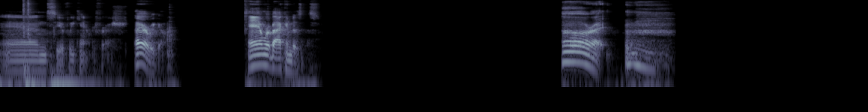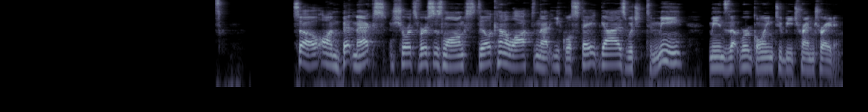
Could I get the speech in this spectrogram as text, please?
and see if we can't refresh. There we go. And we're back in business. All right. So on BitMEX, shorts versus longs still kind of locked in that equal state, guys, which to me means that we're going to be trend trading,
